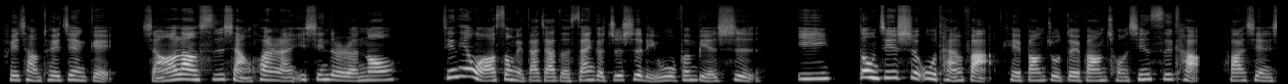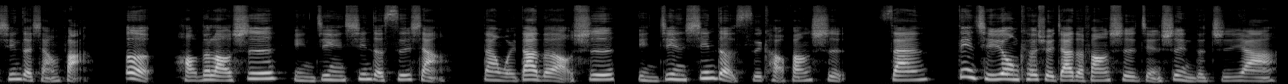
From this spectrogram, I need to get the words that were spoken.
非常推荐给想要让思想焕然一新的人哦。今天我要送给大家的三个知识礼物分别是：一。动机式误谈法可以帮助对方重新思考，发现新的想法。二，好的老师引进新的思想，但伟大的老师引进新的思考方式。三，定期用科学家的方式检视你的职涯，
